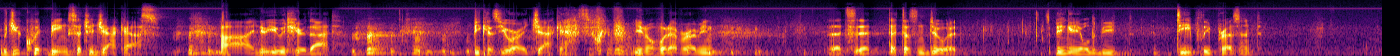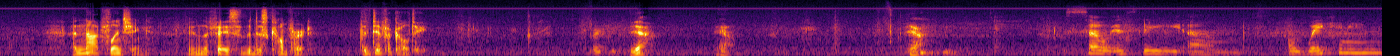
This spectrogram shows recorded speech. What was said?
Would you quit being such a jackass? ah, I knew you would hear that. Because you are a jackass, you know, whatever. I mean, that's, that, that doesn't do it. It's being able to be deeply present and not flinching in the face of the discomfort, the difficulty. Thank you. Yeah. Yeah. Yeah. So is the um, awakening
